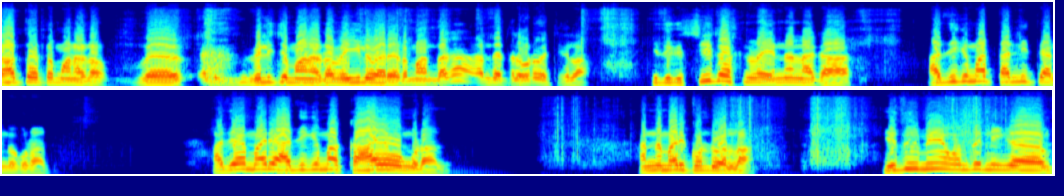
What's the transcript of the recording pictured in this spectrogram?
காத்தோட்டமான இடம் வெ- வெளிச்சமான இடம் வெயில் வர இடமா இருந்தாக்கா அந்த இடத்துல கூட வச்சுக்கலாம். இதுக்கு சீதோஷ் நிலை என்னன்னாக்கா அதிகமாக தண்ணி தேங்கக்கூடாது. அதே மாதிரி அதிகமாக காயவும் கூடாது. அந்த மாதிரி கொண்டு வரலாம். எதுவுமே வந்து நீங்கள்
